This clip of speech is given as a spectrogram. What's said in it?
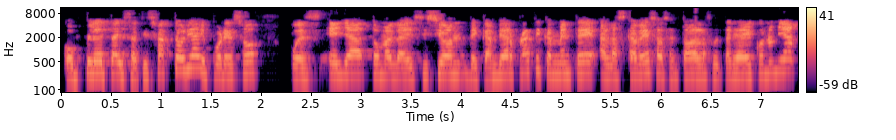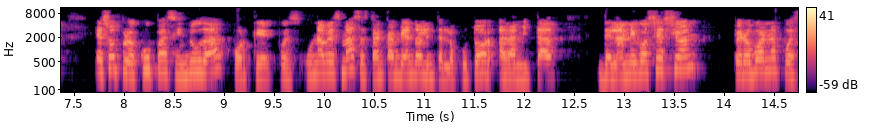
completa y satisfactoria y por eso pues ella toma la decisión de cambiar prácticamente a las cabezas en toda la Secretaría de Economía. Eso preocupa sin duda porque, pues, una vez más están cambiando al interlocutor a la mitad de la negociación, pero bueno, pues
